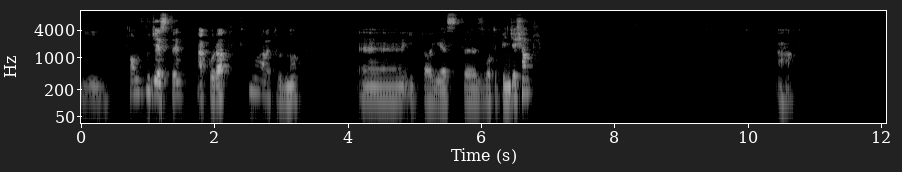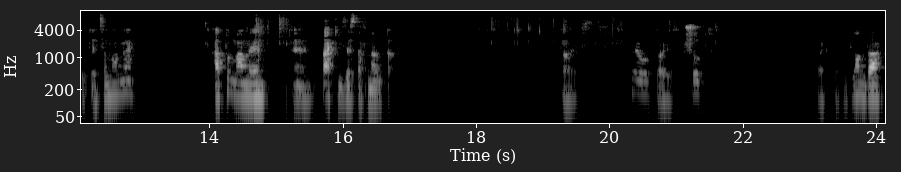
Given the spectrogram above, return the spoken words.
i tom 20 akurat, no ale trudno. I to jest złoty 50. Aha. Tutaj co mamy? A tu mamy taki zestaw Naruto. To jest tył, to jest przód. Tak to wygląda.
